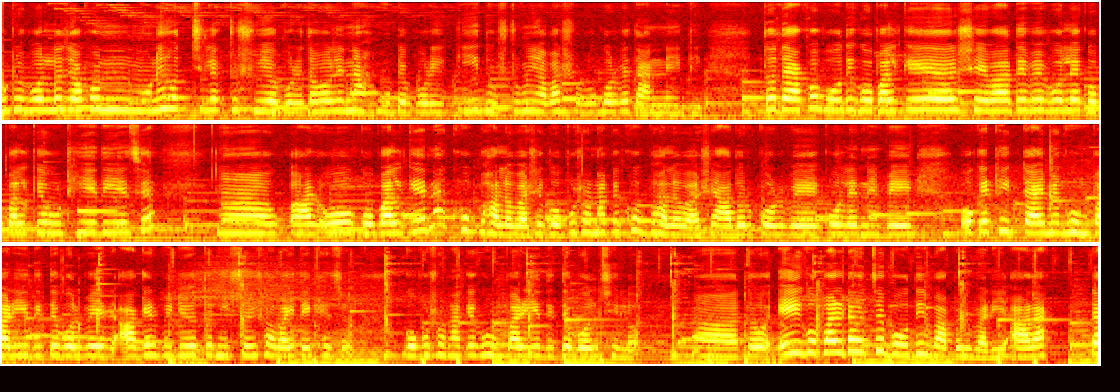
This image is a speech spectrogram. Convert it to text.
উঠে বলল, যখন মনে হচ্ছিল একটু শুয়ে পড়ি তো বলে না উঠে পড়ি। কী দুষ্টুমি আবার শুরু করবে, তার নেই ঠিক। তো দেখো, বৌদি গোপালকে সেবা দেবে বলে গোপালকে উঠিয়ে দিয়েছে। আর ও গোপালকে না খুব ভালোবাসে গোপু সোনাকে খুব ভালোবাসে। আদর করবে, কোলে নেবে, ওকে ঠিক টাইমে ঘুম পাড়িয়ে দিতে বলবে। আগের ভিডিওতে নিশ্চয়ই সবাই দেখেছ, গোপু সোনাকে ঘুম পাড়িয়ে দিতে বলছিল। তো এই গোপালটা হচ্ছে বৌদির বাপের বাড়ি। আর একটা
